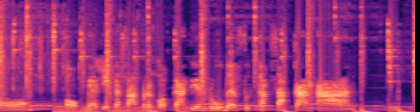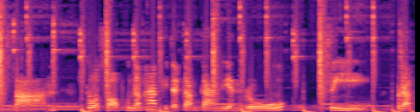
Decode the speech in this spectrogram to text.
2. ออกแบบเอกสารประกอบการเรียนรู้แบบฝึกทักษะการอ่าน 3. ตรวจสอบคุณภาพกิจกรรมการเรียนรู้ 4. ปรับ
